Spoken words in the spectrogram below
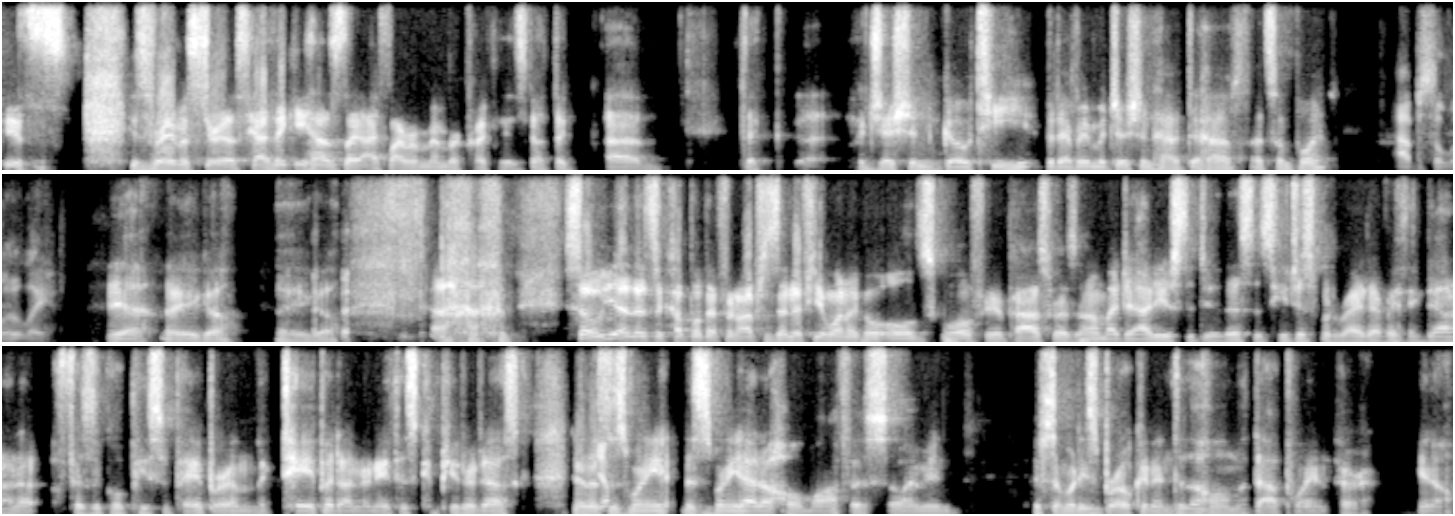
he's he's very mysterious. I think he has like if I remember correctly, he's got the uh, the uh, magician goatee that every magician had to have at some point. Absolutely. Yeah, there you go. There you go. Um, so yeah, there's a couple different options. And if you want to go old school for your passwords, I know my dad used to do this. Is he just would write everything down on a physical piece of paper and like tape it underneath his computer desk. Now this Yep. is when he this is when he had a home office. So I mean, if somebody's broken into the home at that point, or you know,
